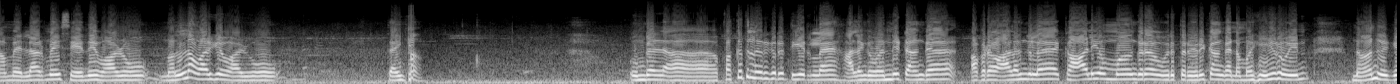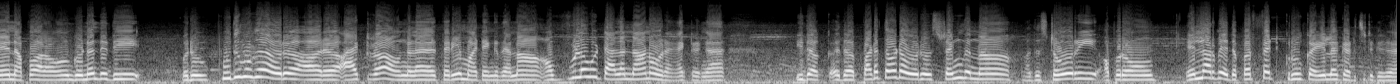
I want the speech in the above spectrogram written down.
நம்ம எல்லாருமே சேர்ந்தே வாழும் நல்ல வாழ்க்கை வாழ்வோம். தேங்க்யூ உங்கள் பக்கத்தில் இருக்கிற தியேட்டரில் அலங்க வந்துட்டாங்க. அப்புறம் அலங்குல காளியம்மாங்கிற ஒருத்தர் இருக்காங்க நம்ம ஹீரோயின் நான் இருக்கேன். அப்போ குணநிதி ஒரு புதுமுக ஒரு ஒரு ஆக்டராக அவங்கள தெரிய மாட்டேங்குது. ஏன்னா அவ்வளவு டேலண்டான ஒரு ஆக்டருங்க இதை இதை படத்தோட ஒரு ஸ்ட்ரெங்க்னா அது ஸ்டோரி அப்புறம் எல்லாருமே இதை பர்ஃபெக்ட் க்ரூ கையில் கிடச்சிட்டுக்குங்க.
